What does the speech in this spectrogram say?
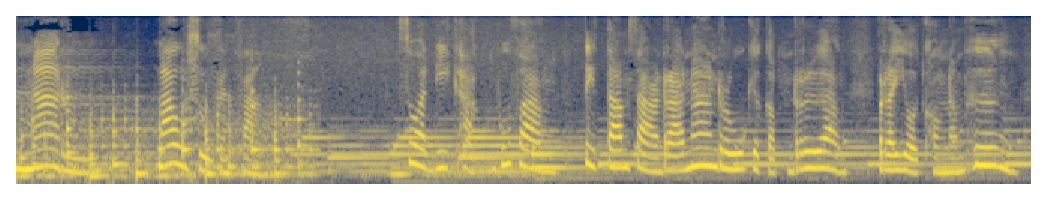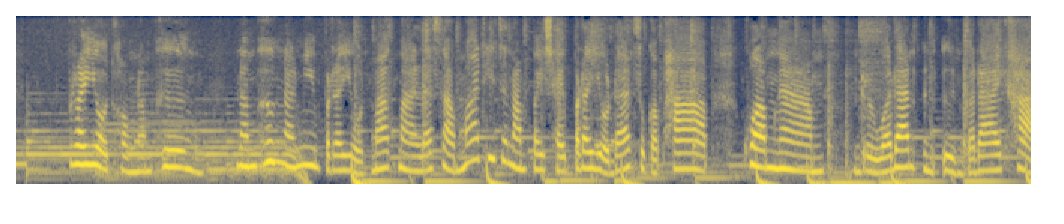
ันน่ารู้ เล่าสู่กันฟัง สวัสดีค่ะคุณผู้ฟัง ติดตามสาระน่ารู้เกี่ยวกับเรื่อง ประโยชน์ของน้ำผึ้งประโยชน์ของน้ำผึ้ง น้ำผึ้งนั้นมีประโยชน์มากมาย และสามารถที่จะนำไปใช้ประโยชน์ด้านสุขภาพ ความงาม หรือว่าด้านอื่นๆก็ได้ค่ะ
